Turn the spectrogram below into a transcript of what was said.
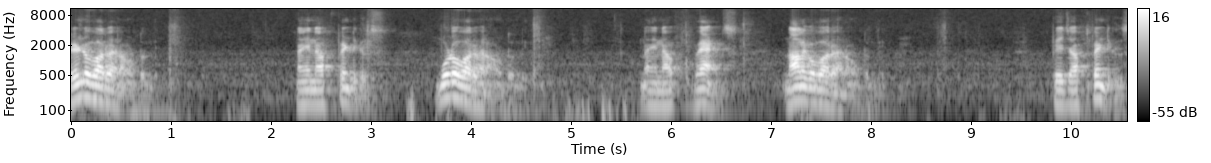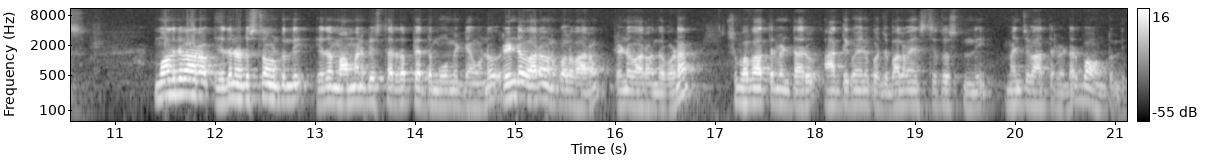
రెండో వారం ఎలా ఉంటుంది? Nine of pentacles. మూడో వారం ఎలా ఉంటుంది? నైన్ ఆఫ్ వ్యాండ్స్ నాలుగో వారం ఎలా ఉంటుంది? పేజ్ ఆఫ్ పెంటికల్స్ మొదటి వారం ఏదో నడుస్తూ ఉంటుంది. ఏదో మా అమ్మ అనిపిస్తారు తప్ప పెద్ద మూమెంట్ ఏమి ఉండవు. రెండో వారం అనుకూల వారం. రెండో వారం అంతా కూడా శుభవార్తలు వింటారు. ఆర్థికమైన కొంచెం బలమైన స్థితి వస్తుంది. మంచి వార్తలు వింటారు. బాగుంటుంది.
